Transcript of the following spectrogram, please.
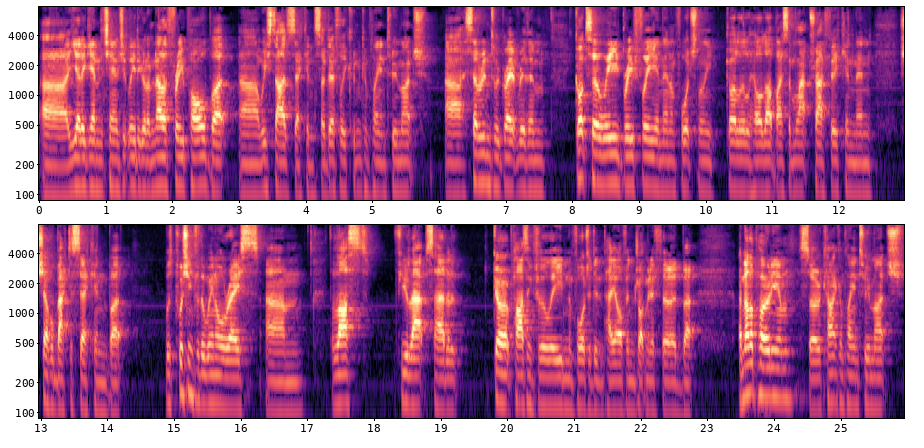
uh, yet again the championship leader got another free pole, but uh, we started second, so definitely couldn't complain too much. Uh, settled into a great rhythm, got to the lead briefly, and then unfortunately got a little held up by some lap traffic, and then shuffled back to second, but was pushing for the win all race. Um, the last few laps I had a go at passing for the lead and unfortunately didn't pay off and dropped me to third, but another podium, so can't complain too much.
